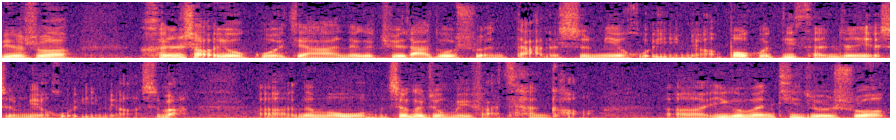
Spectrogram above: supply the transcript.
比如说很少有国家那个绝大多数人打的是灭活疫苗，包括第三针也是灭活疫苗，是吧？啊、呃，那么我们这个就没法参考。呃，一个问题就是说，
